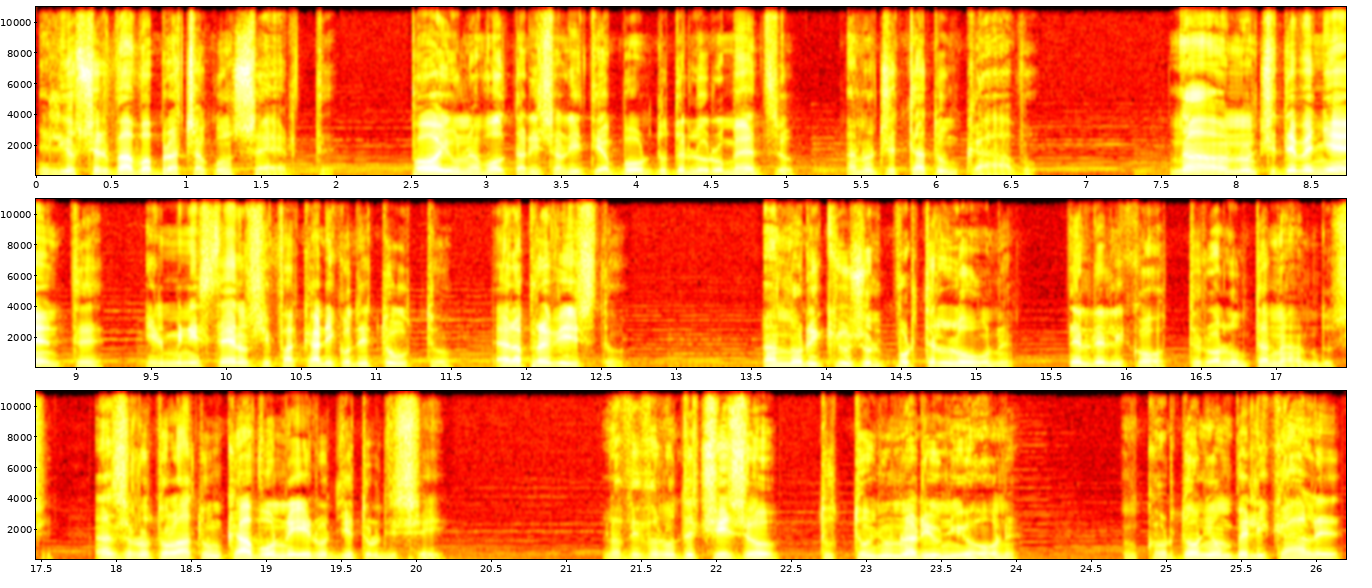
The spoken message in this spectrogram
e li osservavo a braccia conserte. Poi, una volta risaliti a bordo del loro mezzo, hanno gettato un cavo. No, non ci deve niente. Il ministero si fa carico di tutto. Era previsto. hanno richiuso il portellone e l'elicottero, allontanandosi, ha srotolato un cavo nero dietro di sé. L'avevano deciso tutto in una riunione. Un cordone ombelicale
